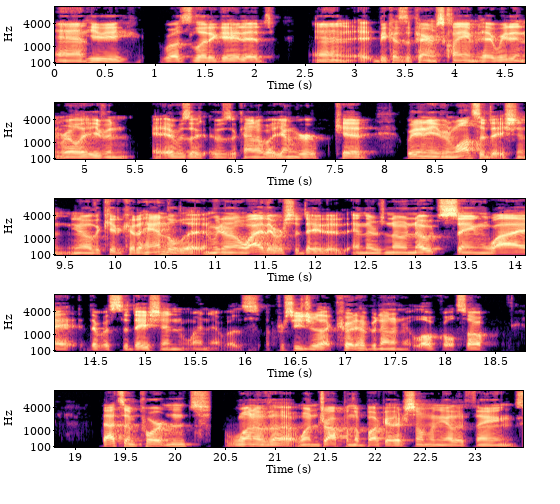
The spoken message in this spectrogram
and he was litigated and it, because the parents claimed hey we didn't really even it was a it was a kind of a younger kid we didn't even want sedation. You know the kid could have handled it and we don't know why they were sedated and there's no notes saying why there was sedation when it was a procedure that could have been done under local. So that's important. One of the one drop in the bucket there's so many other things.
